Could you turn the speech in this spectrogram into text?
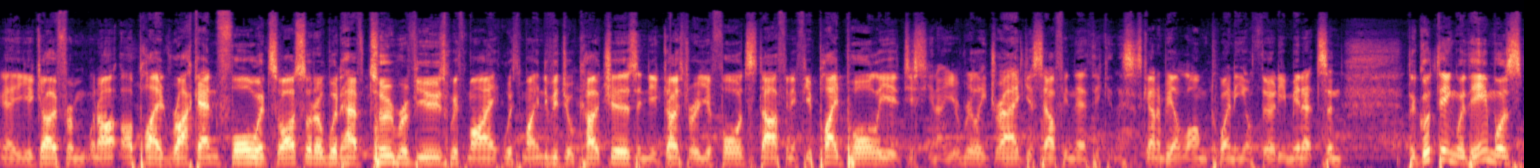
You, know, you go from when I, I played ruck and forward, so I sort of would have two reviews with my with my individual coaches, and you go through your forward stuff. And if you played poorly, you just you know you really drag yourself in there, thinking this is going to be a long twenty or thirty minutes. And the good thing with him was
